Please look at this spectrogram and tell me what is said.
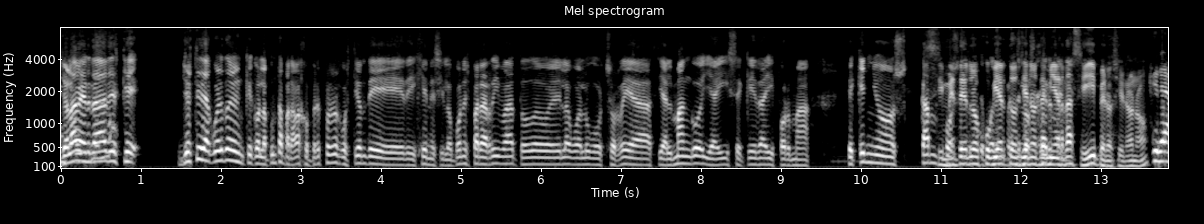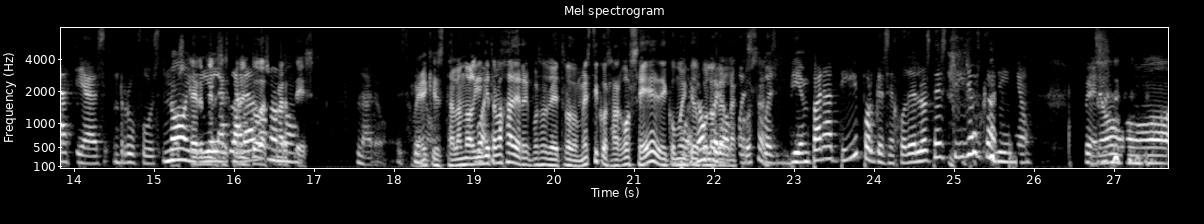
yo la verdad es que yo estoy de acuerdo en que con la punta para abajo, pero es por una cuestión de, de higiene. Si lo pones para arriba, todo el agua luego chorrea hacia el mango y ahí se queda y forma pequeños campos. Si metes los que cubiertos llenos de mierda, sí, pero si no, no. Gracias, Rufus. Los No, y el están en aclarado, todas no, no. Claro, es que no. que está hablando alguien que trabaja de repuestos de electrodomésticos, algo sé de cómo hay que colocar pero las pues, cosas. pues bien para ti, porque se joden los cestillos, cariño. Pero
